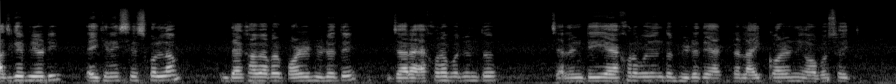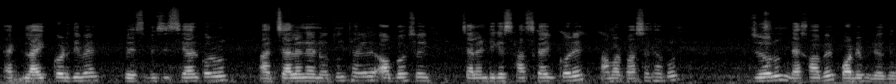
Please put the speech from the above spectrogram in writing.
আজকের ভিডিওটি এইখানেই শেষ করলাম। দেখা হবে আবার পরের ভিডিওতে। যারা এখনও পর্যন্ত চ্যানেলটি, এখনও পর্যন্ত ভিডিওতে একটা লাইক করেননি, অবশ্যই এক লাইক করে দিবেন, বেশি বেশি শেয়ার করুন। আর চ্যানেলে নতুন থাকলে অবশ্যই চ্যানেলটিকে সাবস্ক্রাইব করে আমার পাশে থাকুন। চলুন, দেখা হবে পরের ভিডিওতে।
